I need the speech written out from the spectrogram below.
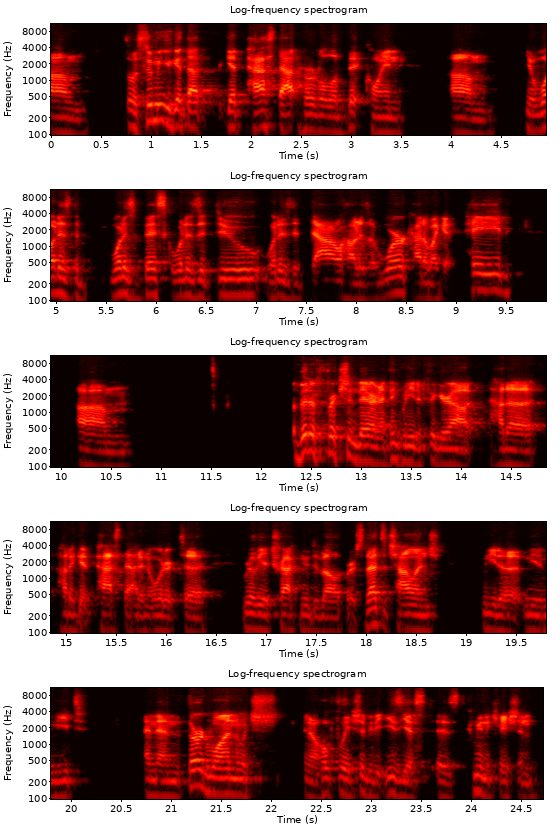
Um, so assuming you get that get past that hurdle of Bitcoin, um, you know what is the what is Bisq? What does it do? What is it DAO? How does it work? How do I get paid? Um, a bit of friction there, and I think we need to figure out how to how to get past that in order to really attract new developers. So that's a challenge we need to need to meet and then the third one, which you know hopefully should be the easiest, is communication.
